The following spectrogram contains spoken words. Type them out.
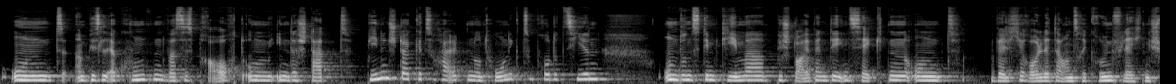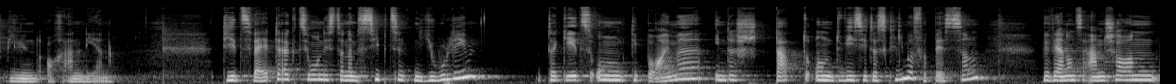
und ein bisschen erkunden, was es braucht, um in der Stadt Bienenstöcke zu halten und Honig zu produzieren und uns dem Thema bestäubende Insekten und welche Rolle da unsere Grünflächen spielen, auch annähern. Die zweite Aktion ist dann am 17. Juli. Da geht es um die Bäume in der Stadt und wie sie das Klima verbessern. Wir werden uns anschauen,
